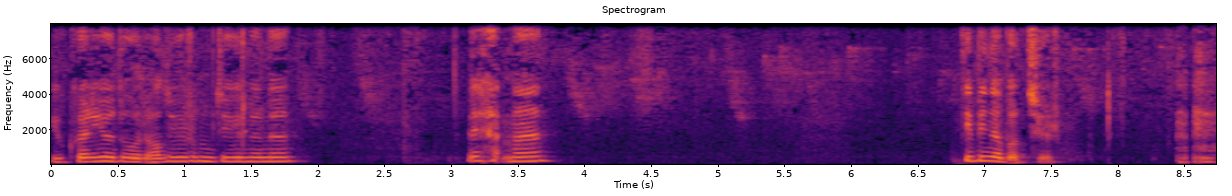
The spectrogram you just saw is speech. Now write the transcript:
Yukarıya doğru alıyorum düğümümü. Ve hemen dibine batıyorum.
